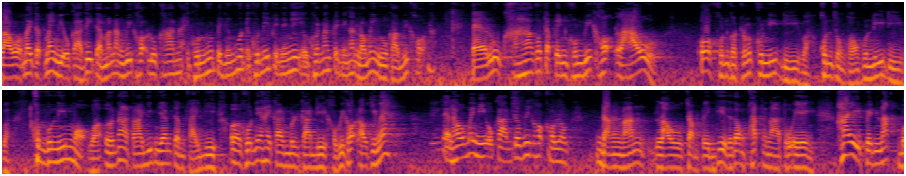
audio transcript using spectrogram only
เราอะไม่จะไม่มีโอกาสที่จะมานั่งวิเคราะห์ลูกค้านะไอ้คนนู้นเป็นอย่างนู้นไอ้คนนี้เป็นอย่างนี้ไอ้คนนั้นเป็นอย่างนั้นเราไม่มีโอกาสวิเคราะห์นะแต่ลูกค้าก็จะเป็นคนวิเคราะห์เราโอ้คนกดรถคนนี้ดีว่ะ คนส่งของคนนี้ดีว่ะ คนคนนี้เหมาะว่ะเออหน้าตายิ้มแย้มแจ่มใสดีเออคนนี้ให้การบริการดีเขาวิเคราะห์เราจริงไหมแต่เราไม่มีโอกาสจะวิเคราะห์เขาเราดังนั้นเราจำเป็นที่จะต้องพัฒนาตัวเอง ให้เป็นนักบ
